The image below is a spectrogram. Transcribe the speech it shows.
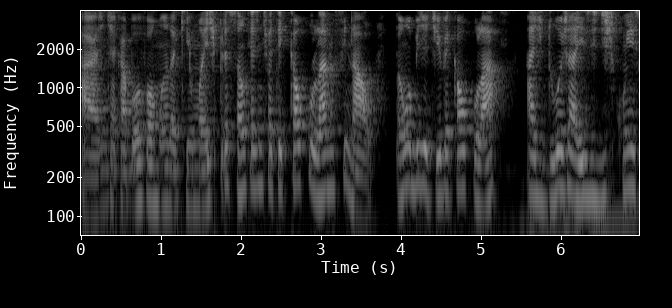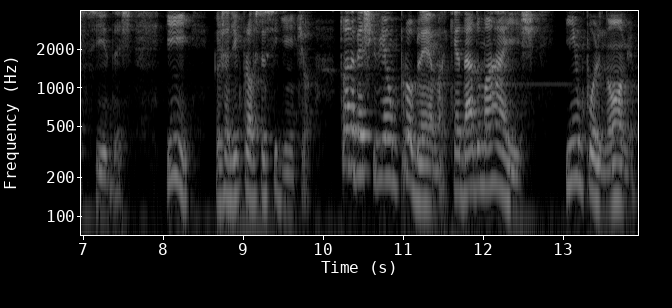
a gente acabou formando aqui uma expressão que a gente vai ter que calcular no final. Então o objetivo é calcular as duas raízes desconhecidas. E eu já digo para você o seguinte, ó, toda vez que vier um problema que é dado uma raiz e um polinômio,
